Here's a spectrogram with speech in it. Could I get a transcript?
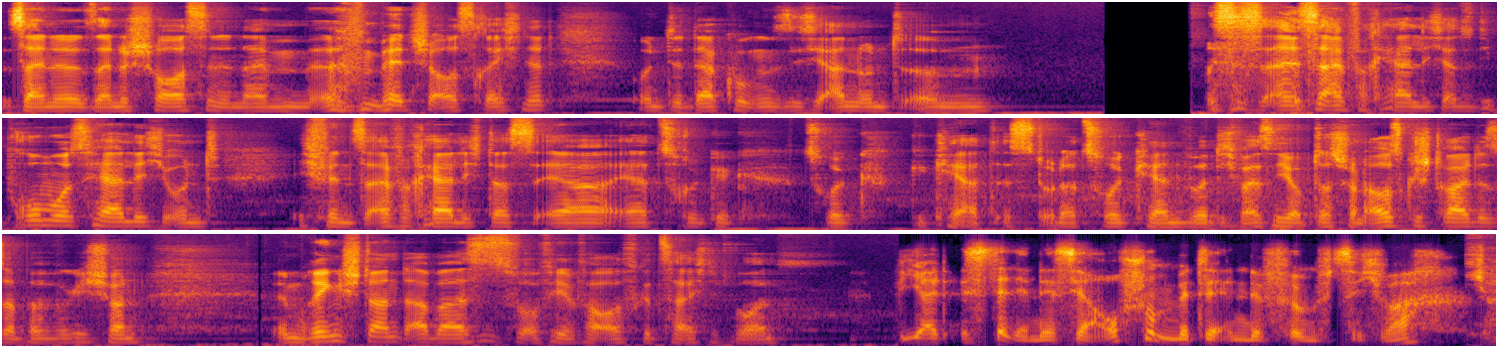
seine, seine Chancen in einem äh, Match ausrechnet. Und äh, da gucken sie sich an und ähm, es, ist, es ist einfach herrlich. Also die Promo ist herrlich und ich finde es einfach herrlich, dass er, er zurückge zurückgekehrt ist oder zurückkehren wird. Ich weiß nicht, ob das schon ausgestrahlt ist, ob er wirklich schon im Ring stand, aber es ist auf jeden Fall aufgezeichnet worden. Wie alt ist der denn? Der ist ja auch schon Mitte, Ende 50, wa? Ja,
